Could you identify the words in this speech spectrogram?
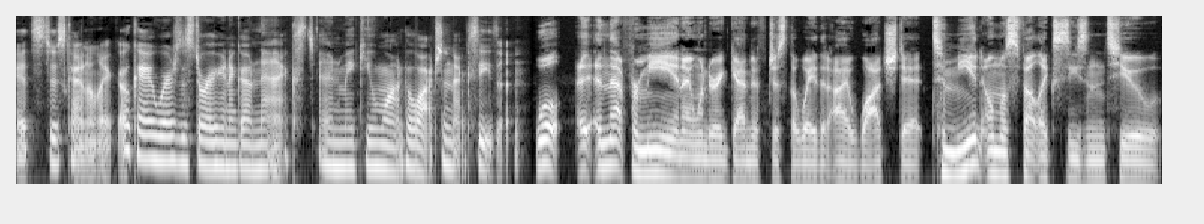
It's just kind of like, okay, where's the story going to go next, and make you want to watch the next season. Well, and that for me, and I wonder again if just the way that I watched it, to me, it almost felt like season two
